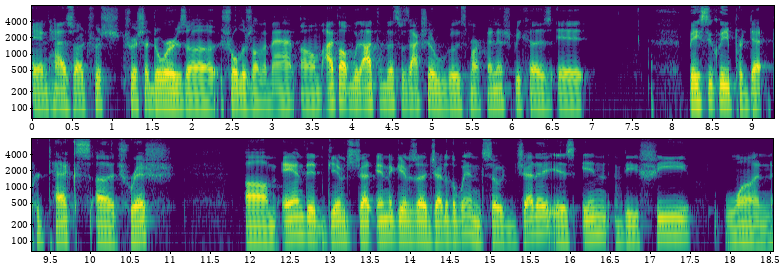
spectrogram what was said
and has uh, Trish Trish Adora's uh, shoulders on the mat. Um, I thought I thought this was actually a really smart finish because it basically protect, protects uh, Trish. Um, and it gives Jet and it gives uh, Jetta the win. So Jetta is in the She One.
